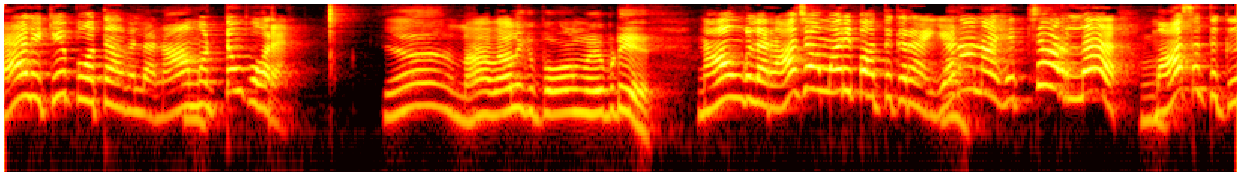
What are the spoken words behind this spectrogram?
வேலைக்கே போக தேவையில்ல. நான் மட்டும் போறேன். ஏன்? நான் வேலைக்கு போகாம எப்படி? நான் உங்களை ராஜா மாதிரி பாத்துக்கிறேன். ஏன்னா நான் ஹெச்ஆர்ல மாசத்துக்கு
